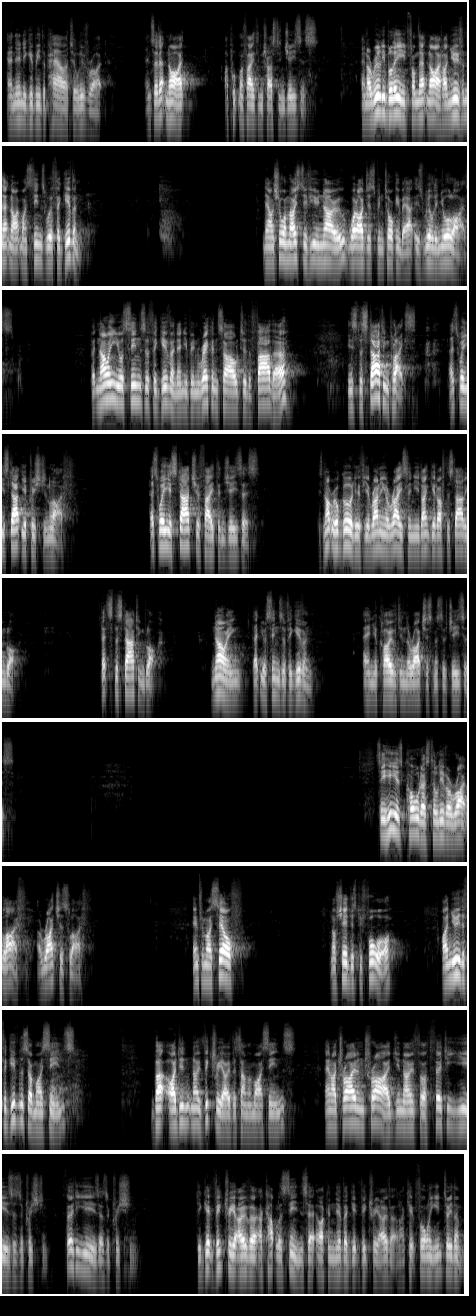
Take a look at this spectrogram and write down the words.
And then he'd give me the power to live right. And so that night, I put my faith and trust in Jesus. And I really believed from that night, I knew from that night my sins were forgiven. Now, I'm sure most of you know what I've just been talking about is real in your lives. But knowing your sins are forgiven and you've been reconciled to the Father is the starting place. That's where you start your Christian life. That's where you start your faith in Jesus. It's not real good if you're running a race and you don't get off the starting block. That's the starting block. Knowing that your sins are forgiven and you're clothed in the righteousness of Jesus. See, He has called us to live a right life, a righteous life. And for myself, and I've shared this before, I knew the forgiveness of my sins, but I didn't know victory over some of my sins and I tried and tried, you know, for 30 years as a Christian. 30 years as a Christian. To get victory over a couple of sins that I can never get victory over. And I kept falling into them.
